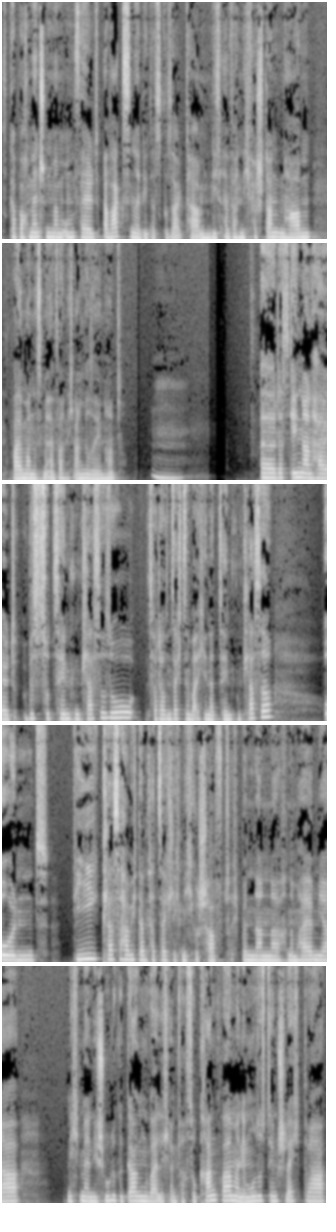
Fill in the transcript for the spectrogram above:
Es gab auch Menschen in meinem Umfeld, Erwachsene, die das gesagt haben, die es einfach nicht verstanden haben, weil man es mir einfach nicht angesehen hat. Mhm. Äh, das ging dann halt bis zur zehnten Klasse so. 2016 war ich in der zehnten Klasse und die Klasse habe ich dann tatsächlich nicht geschafft. Ich bin dann nach einem halben Jahr nicht mehr in die Schule gegangen, weil ich einfach so krank war, mein Immunsystem schlecht war.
